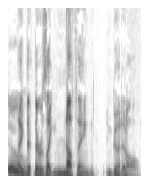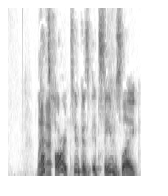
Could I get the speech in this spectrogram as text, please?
Ooh. Like th- there was like nothing good at all. Like That's I- hard too, because it seems like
